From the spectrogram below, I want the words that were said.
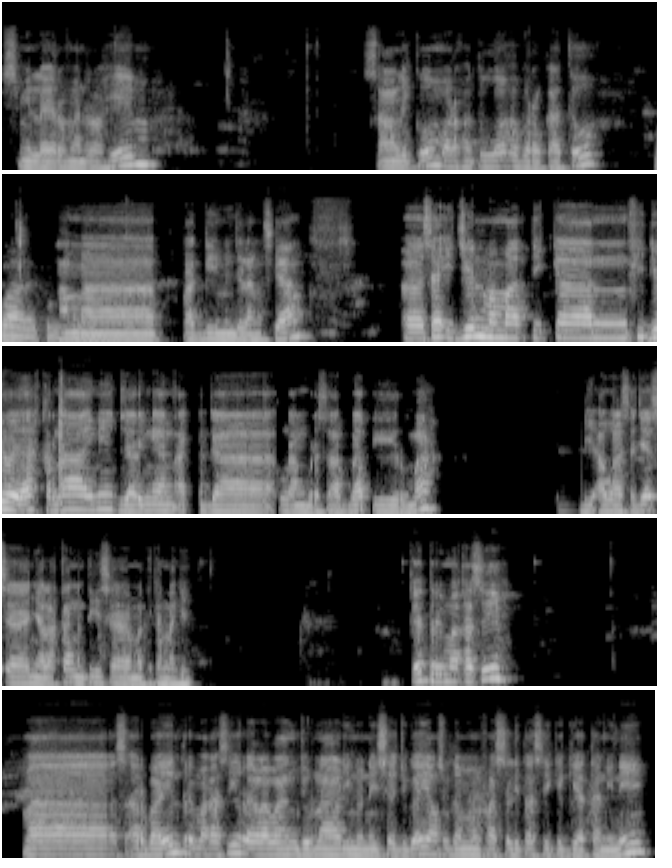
Bismillahirrahmanirrahim. Assalamualaikum warahmatullahi wabarakatuh. Waalaikumsalam. Selamat pagi menjelang siang. Uh, saya izin mematikan video ya, karena ini jaringan agak kurang bersahabat di rumah. Di awal saja saya nyalakan, nanti saya matikan lagi. Oke, terima kasih. Mas Arbain, terima kasih relawan Jurnal Indonesia juga yang sudah memfasilitasi kegiatan ini.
